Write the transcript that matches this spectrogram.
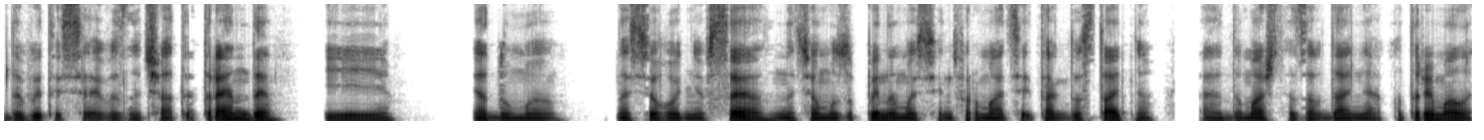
дивитися і визначати тренди. І я думаю, на сьогодні все. На цьому зупинимося. Інформації так достатньо. Е, Домашнє завдання отримали.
